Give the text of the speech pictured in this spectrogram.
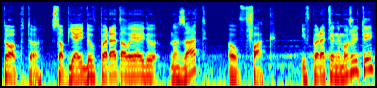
Тобто, стоп, я йду вперед, але я йду назад? О, фак. І вперед я не можу йти?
